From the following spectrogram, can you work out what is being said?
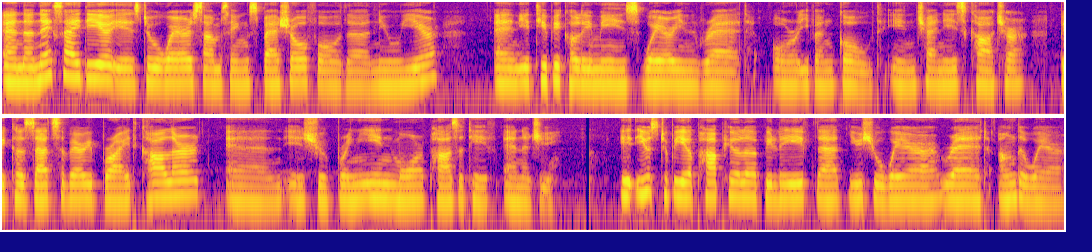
And the next idea is to wear something special for the new year. And it typically means wearing red or even gold in Chinese culture because that's a very bright color and it should bring in more positive energy. It used to be a popular belief that you should wear red underwear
